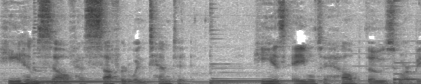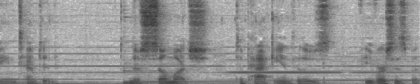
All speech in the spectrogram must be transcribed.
he himself has suffered when tempted he is able to help those who are being tempted. And there's so much to pack into those few verses, but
